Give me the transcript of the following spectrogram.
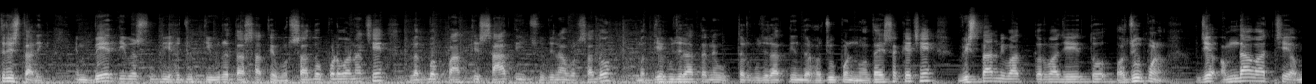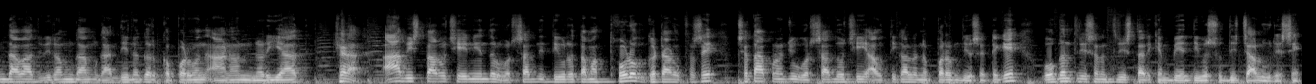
ત્રીસ તારીખ. એમ બે દિવસ સુધી હજુ તીવ્રતા સાથે વરસાદો પડવાના છે. લગભગ પાંચથી સાત ઇંચ સુધીના વરસાદો મધ્ય ગુજરાત અને ઉત્તર ગુજરાતની અંદર હજુ પણ નોંધાઈ શકે છે. વિસ્તારની વાત કરવા જઈએ તો હજુ પણ જે અમદાવાદ છે, અમદાવાદ, વિરમગામ, ગાંધીનગર, કપડવંત, આણંદ, નડિયાદ ખેડા આ વિસ્તારો છે, એની અંદર વરસાદની તીવ્રતામાં થોડોક ઘટાડો થશે. છતાં પણ હજુ વરસાદો છે આવતીકાલ અને પરમ દિવસ, એટલે કે ઓગણત્રીસ અને ત્રીસ તારીખે બે દિવસ સુધી ચાલુ રહેશે.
